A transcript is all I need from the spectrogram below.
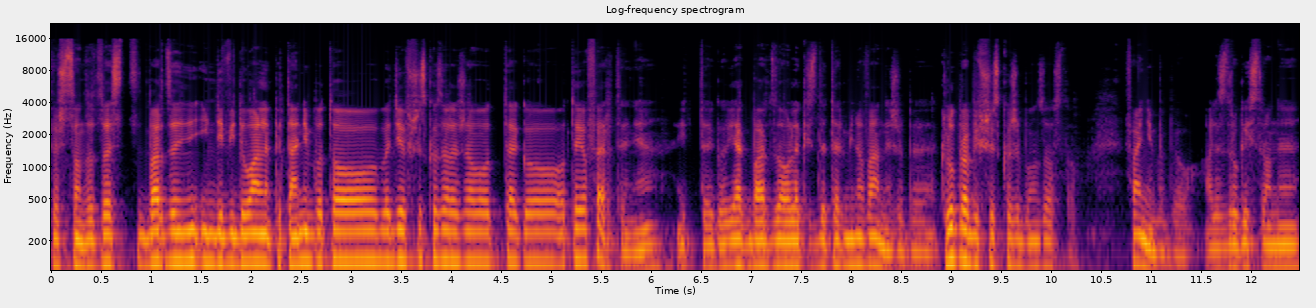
Wiesz co, to, to jest bardzo indywidualne pytanie, bo to będzie wszystko zależało od tego, od tej oferty, nie? I tego, jak bardzo Olek jest zdeterminowany, żeby... Klub robi wszystko, żeby on został. Fajnie by było, ale z drugiej strony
